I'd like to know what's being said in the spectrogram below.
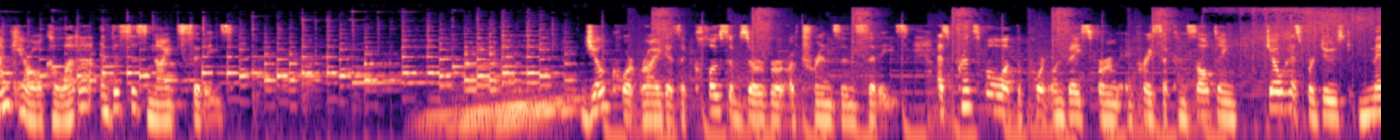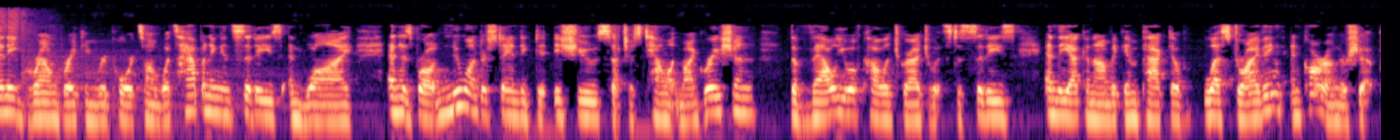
I'm Carol Coletta, and this is Knight Cities. Joe Cortright is a close observer of trends in cities. As principal of the Portland based firm Impresa Consulting, Joe has produced many groundbreaking reports on what's happening in cities and why, and has brought new understanding to issues such as talent migration, the value of college graduates to cities, and the economic impact of less driving and car ownership.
